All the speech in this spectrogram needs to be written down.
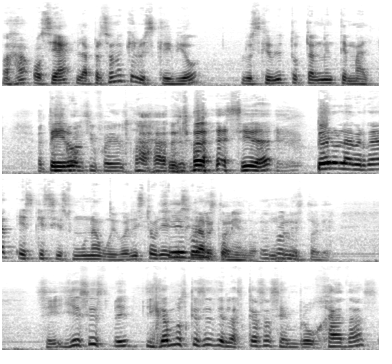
Ajá. O sea, la persona que lo escribió, lo escribió totalmente mal. Pero- sí fue sí, ¿verdad? Pero la verdad es que sí es una muy buena historia. Sí, yo sí la historia, recomiendo. Es buena historia. Sí, y ese es, eh, digamos que ese es de las casas embrujadas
